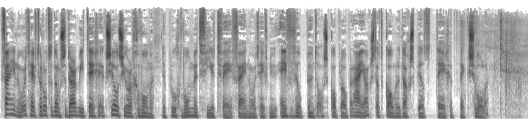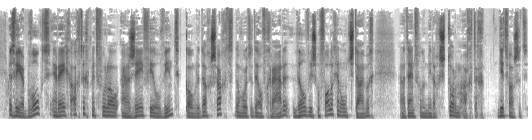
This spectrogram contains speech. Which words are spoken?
Feyenoord heeft de Rotterdamse derby tegen Excelsior gewonnen. De ploeg won met 4-2. Feyenoord heeft nu evenveel punten als koploper Ajax... dat komende dag speelt tegen PEC Zwolle. Het weer bewolkt en regenachtig met vooral aan zee veel wind. Komende dag zacht, dan wordt het 11 graden. Wel wisselvallig en onstuimig. Aan het eind van de middag stormachtig. Dit was het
